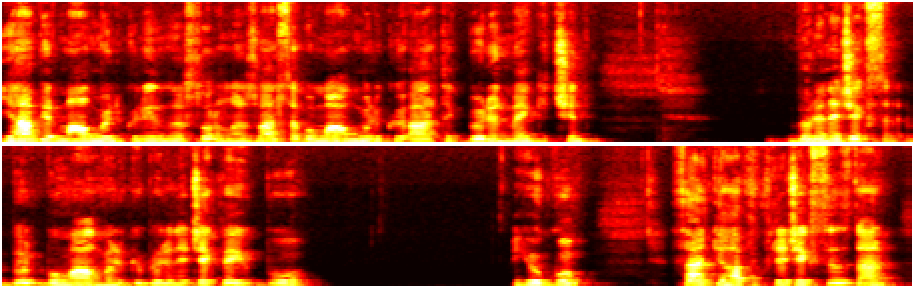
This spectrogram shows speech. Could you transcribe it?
ya bir mal mülkünüz sorunlarınız varsa bu mal mülkü artık bölünmek için bölüneceksin. Bö- Bu mal mülkü bölünecek ve bu yükü sanki hafifleyecek sizden.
